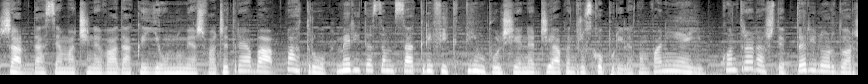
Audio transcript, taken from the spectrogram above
Și-ar da seama cineva dacă eu nu mi-aș face treaba. 4. Merită să-mi sacrific timpul și energia pentru scopurile companiei. Contrar așteptărilor, doar 6%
